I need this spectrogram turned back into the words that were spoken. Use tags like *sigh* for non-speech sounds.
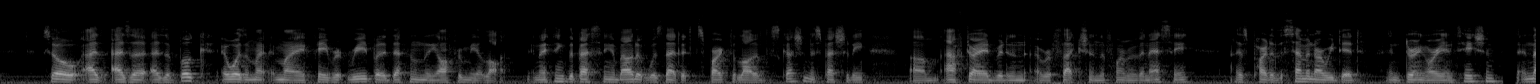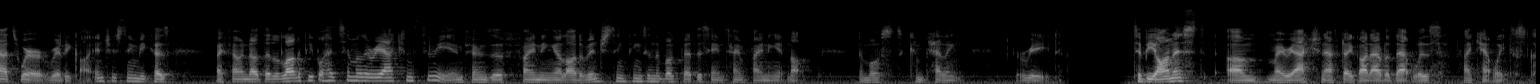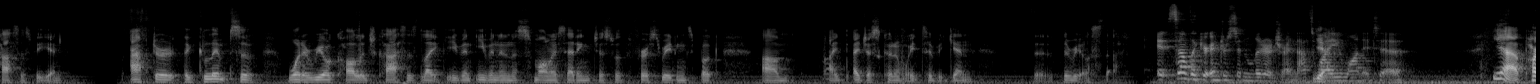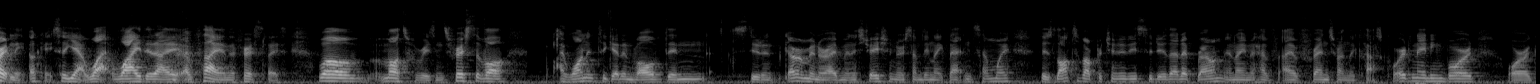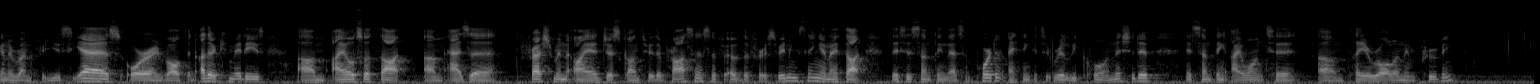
So as, as, a, as a book, it wasn't my, my favorite read, but it definitely offered me a lot. And I think the best thing about it was that it sparked a lot of discussion, especially um, after I had written a reflection in the form of an essay as part of the seminar we did in, during orientation. And that's where it really got interesting because I found out that a lot of people had similar reactions to me in terms of finding a lot of interesting things in the book, but at the same time finding it not the most compelling read. To be honest, um, my reaction after I got out of that was, I can't wait till classes begin. After a glimpse of what a real college class is like, even even in a smaller setting, just with the first readings book, um, I, I just couldn't wait to begin the, the real stuff. It sounds like you're interested in literature, and that's Yeah. why you wanted to. Yeah, partly. Okay, so yeah, why why did I apply in the first place? Well, multiple reasons. First of all, I wanted to get involved in student government or administration or something like that in some way. There's lots of opportunities to do that at Brown, and I have I have friends who are on the class coordinating board or are going to run for UCS or are involved in other committees. Um, I also thought um, as a freshman, I had just gone through the process of, of the first readings thing, and I thought this is something that's important. I think it's a really cool initiative. It's something I want to um, play a role in improving.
